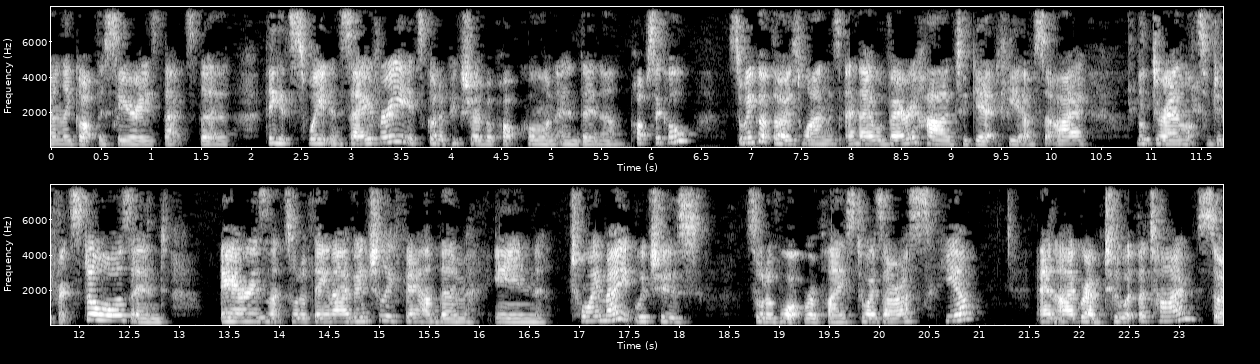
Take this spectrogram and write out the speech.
only got the series that's the, I think it's sweet and savoury. It's got a picture of a popcorn and then a popsicle. So we got those ones and they were very hard to get here. So I looked around lots of different stores and areas and that sort of thing. And I eventually found them in Toymate, which is sort of what replaced Toys R Us here and I grabbed two at the time. So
